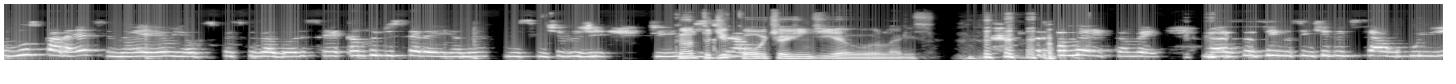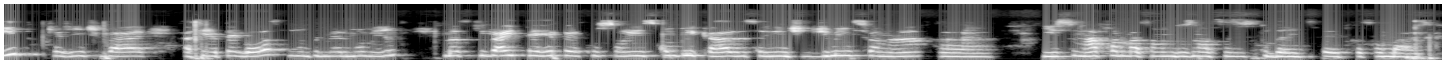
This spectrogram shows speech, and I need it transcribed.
nos parece, né, eu e outros pesquisadores, ser canto de sereia, né, no sentido de... de canto de, de coach hoje em dia, Larissa. também, também. Mas, assim, no sentido de ser algo bonito, que a gente vai, assim, até gosta no primeiro momento, mas que vai ter repercussões complicadas se a gente dimensionar uh, isso na formação dos nossos estudantes da educação básica.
